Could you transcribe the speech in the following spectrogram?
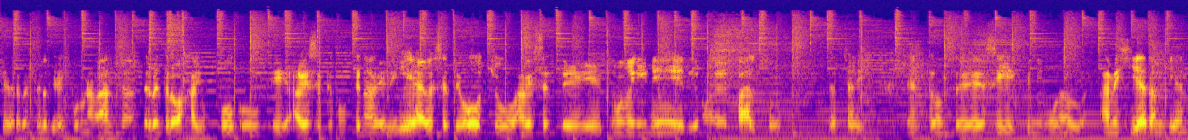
que de repente lo tiráis por una banda, de repente lo bajáis un poco, eh, a veces te funciona de 10, a veces de 8, a veces de 9 y medio, 9 falso. ¿Cachai? Entonces, sí, sin ninguna duda. A Mejía también,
